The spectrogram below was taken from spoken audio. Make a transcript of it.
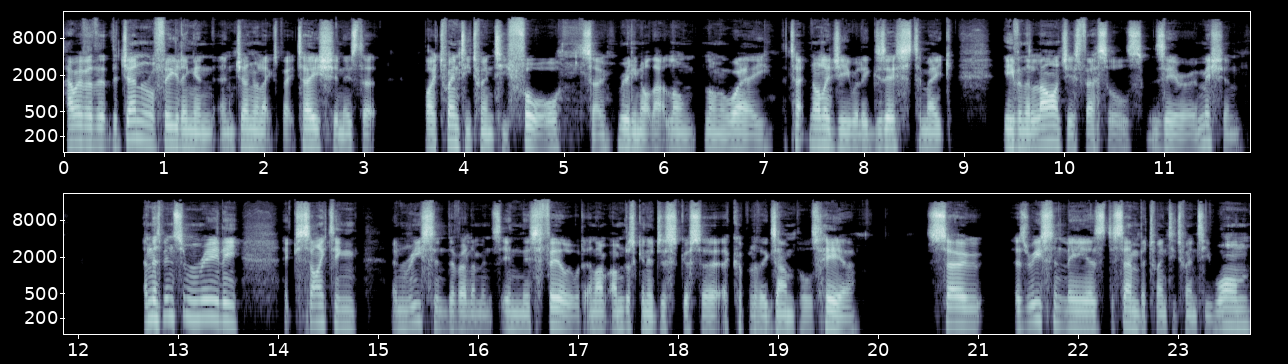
However, the, the general feeling and, and, general expectation is that by 2024, so really not that long, long away, the technology will exist to make even the largest vessels zero emission. And there's been some really exciting and recent developments in this field. And I'm, I'm just going to discuss a, a couple of examples here. So, as recently as December 2021,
